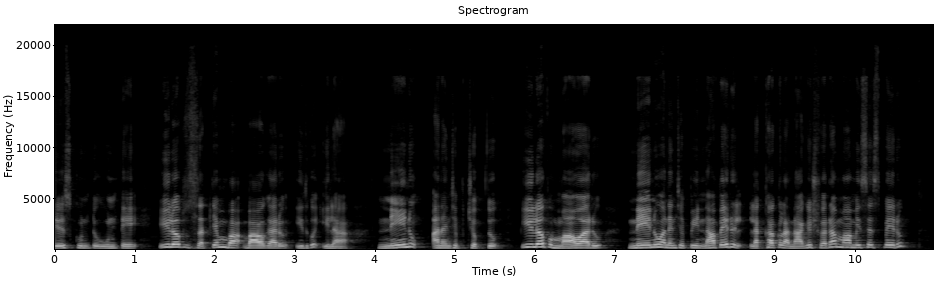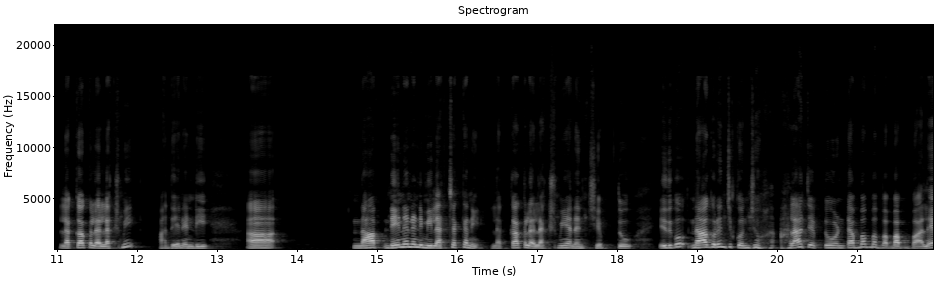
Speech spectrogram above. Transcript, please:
చేసుకుంటూ ఉంటే ఈలోపు సత్యం బా బావగారు ఇదిగో ఇలా నేను అని చెప్పి చెప్తూ ఈలోపు మావారు నేను అని చెప్పి నా పేరు లక్కాకుల నాగేశ్వర మా మిస్సెస్ పేరు లక్కాకుల లక్ష్మి. అదేనండి. నా నేనేనండి మీ లచ్చక్కని లక్కాకుల లక్ష్మి అని చెప్తూ ఇదిగో నా గురించి కొంచెం అలా చెప్తూ ఉంటే అబ్బబ్బబ్బబ్బ భలే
